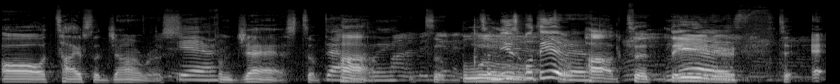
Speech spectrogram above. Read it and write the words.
all types of genres. Yeah. From jazz to Definitely. pop to blues To musical theater. to pop to theater Yes. To e-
